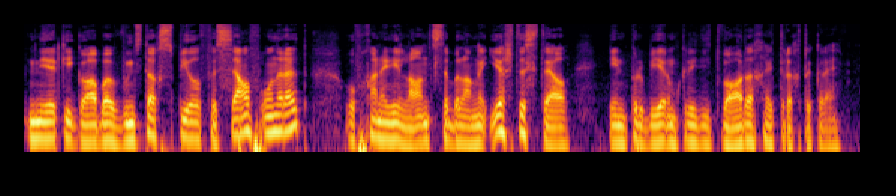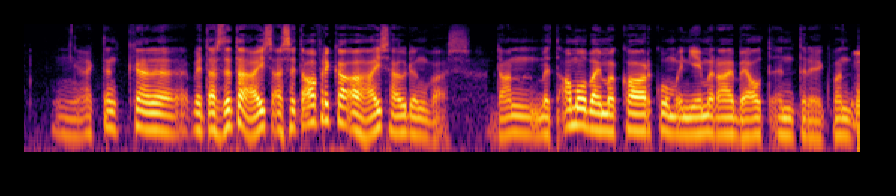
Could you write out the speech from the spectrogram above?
meneer Gigaba Woensdag speel vir selfonderhoud of gaan hy die land se belange eerste stel en probeer om kredietwaardigheid terug te kry? Ja, ek dink uh, weet as dit 'n huis as Suid-Afrika 'n huishouding was, dan met almal bymekaar kom en jy met daai beld intrek want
